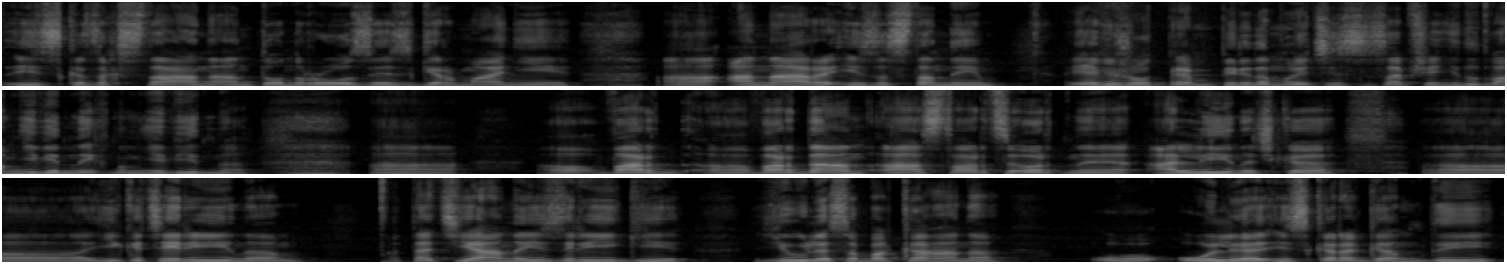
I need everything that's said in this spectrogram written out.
из Казахстана, Антон Роза из Германии, а, Анара из Астаны. Я вижу, вот прямо передо мной эти сообщения идут. Вам не видно их, но мне видно. А, Вардан Астварцы Ортне, Алиночка, Екатерина, Татьяна из Риги, Юля Собакана, Оля из Караганды,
